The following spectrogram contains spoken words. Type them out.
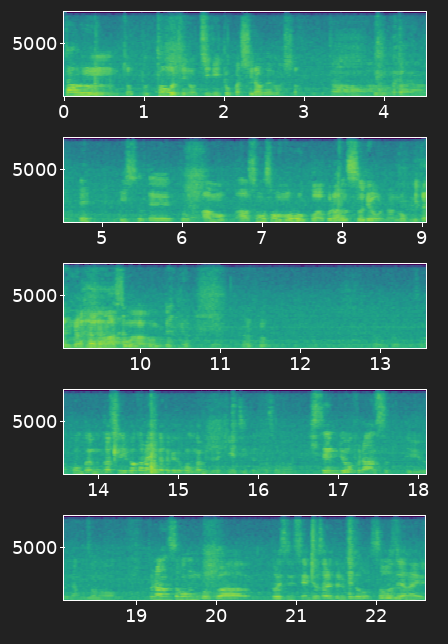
旦ちょっと当時の地理とか調べました。あえ？リスえっ、とあもあそもそもモロッコはフランス領なの？みたいな。あそうなの？みたいな。その今回昔分からへん。かったけど今回見てて気が付いたのはその非占領フランスっていうなん。かその、フランス本国はドイツに占領されてるけどそうじゃない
